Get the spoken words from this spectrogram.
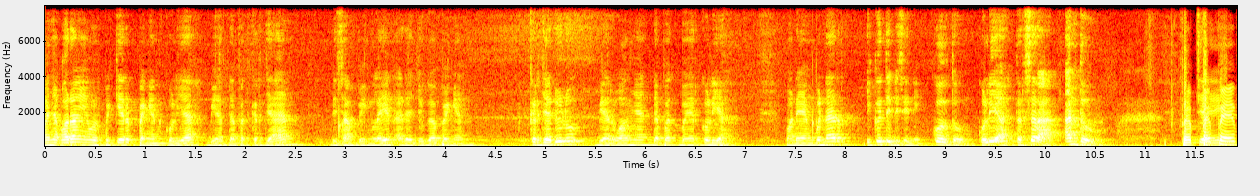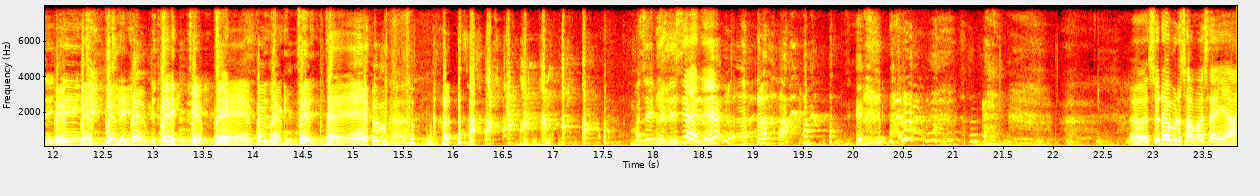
banyak orang yang berpikir pengen kuliah biar dapat kerjaan. Di samping lain ada juga pengen kerja dulu biar uangnya dapat bayar kuliah. Mana yang benar ikuti di sini. Kultum kuliah terserah antum. Bahasa Indonesia aja ya? Eh, sudah bersama saya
